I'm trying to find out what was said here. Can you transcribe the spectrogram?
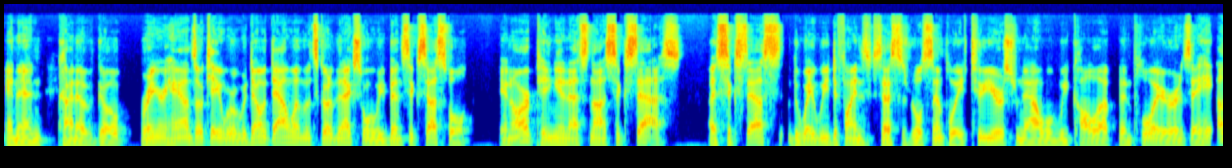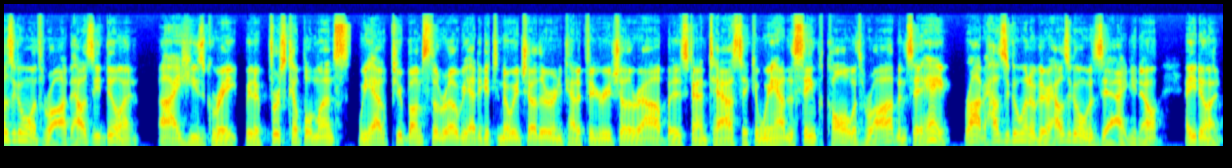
and then kind of go wring your hands. Okay, we're, we're done with that one. Let's go to the next one. We've been successful. In our opinion, that's not success. A success, the way we define success is real simply. Two years from now, when we call up employer and say, Hey, how's it going with Rob? How's he doing? Ah, he's great. We had a first couple of months, we had a few bumps in the road. We had to get to know each other and kind of figure each other out, but it's fantastic. And we had the same call with Rob and say, Hey, Rob, how's it going over there? How's it going with Zag? You know, how you doing?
